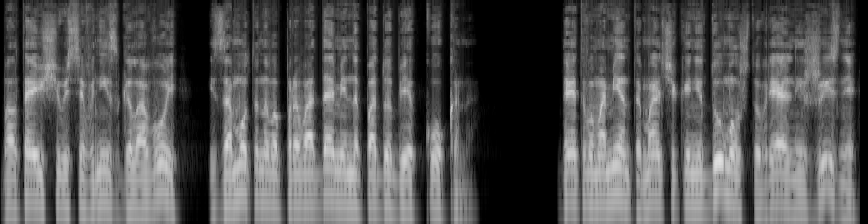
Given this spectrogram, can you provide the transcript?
болтающегося вниз головой и замотанного проводами наподобие кокона. До этого момента мальчик и не думал, что в реальной жизни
